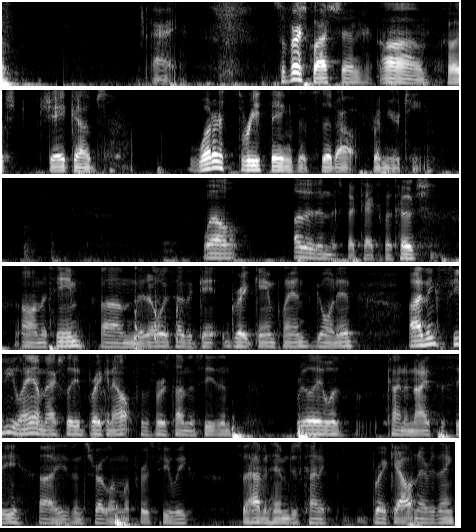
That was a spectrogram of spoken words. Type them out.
All right. So first question, um, Coach Jacobs, what are three things that stood out from your team? Well, other than the spectacular coach on the team um, that always has a ga- great game plan going in, I think CeeDee Lamb actually breaking out for the first time this season really was kind of nice to see. Uh, he's been struggling the first few weeks, so having him just kind of break out and everything.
